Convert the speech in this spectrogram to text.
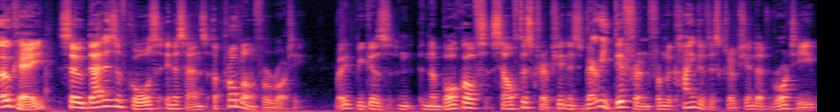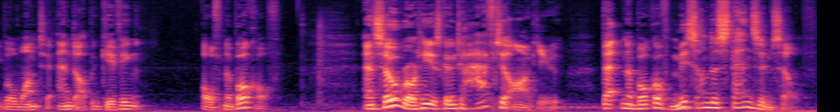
Okay, so that is, of course, in a sense, a problem for Rorty right? Because Nabokov's self-description is very different from the kind of description that Rorty will want to end up giving of Nabokov. And so Rorty is going to have to argue that Nabokov misunderstands himself.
